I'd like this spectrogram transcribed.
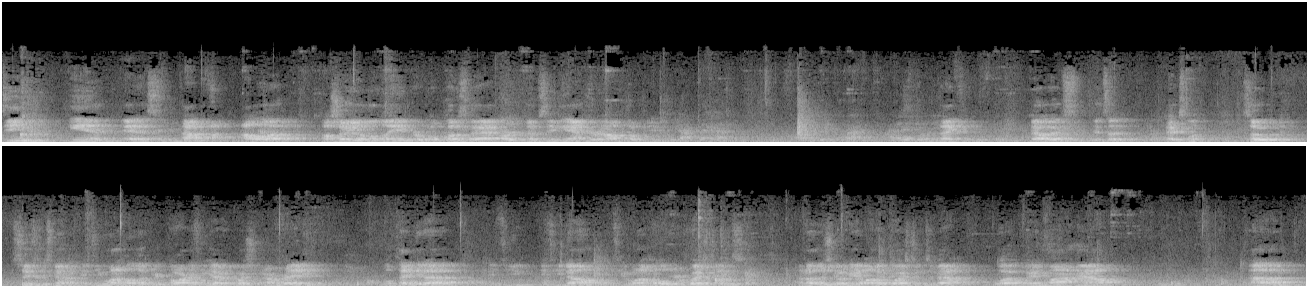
DNS. I'll, uh, I'll show you on the link or we'll post that or come see me after and I'll help you. Thank you. No, it's, it's a, excellent. So Susan's gonna, if you wanna hold up your card, if you have a question already, we'll take it up. If you, if you don't, if you wanna hold your questions, I know there's gonna be a lot of questions about what, when, why, how. Um,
